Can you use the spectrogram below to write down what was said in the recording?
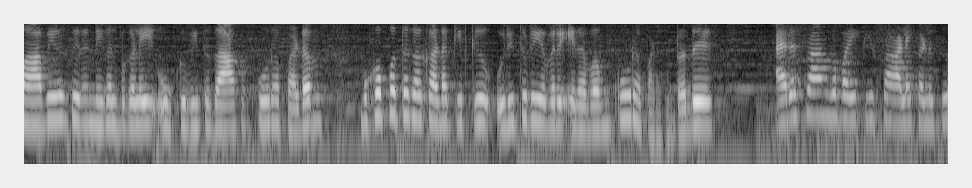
மாவீரர் தின நிகழ்வுகளை ஊக்குவித்ததாக கூறப்படும் முகப்புத்தக கணக்கிற்கு உரித்துடையவர் எனவும் கூறப்படுகின்றது. அரசாங்க வைத்தியசாலைகளுக்கு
